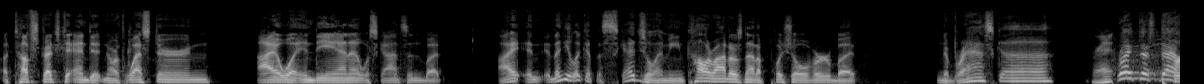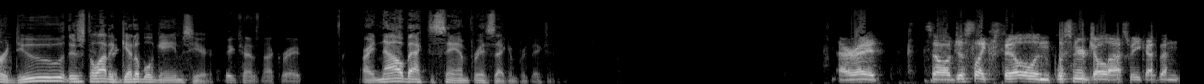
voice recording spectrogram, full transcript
a tough stretch to end it. Northwestern, Iowa, Indiana, Wisconsin. But I and, and then you look at the schedule. I mean, Colorado's not a pushover, but Nebraska, Right. Write this down. Purdue. There's just a lot of gettable games here. Big Ten's not great. All right, now back to Sam for his second prediction. All right. So just like Phil and listener Joe last week, I've been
